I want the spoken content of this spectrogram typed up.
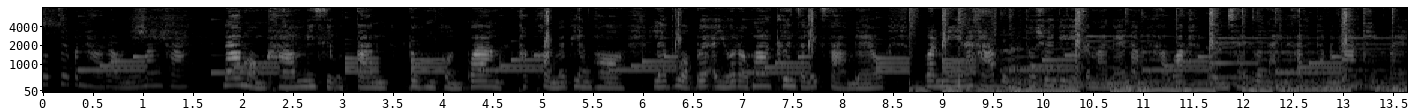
พบเจอปัญหาเหล่านี้มั้งคะ หน้าหมองคล้ำมีสิวอุดตันรูขุมขนกว้าง พักผ่อนไม่เพียงพอ และบวกด้วยอายุเรามากขึ้นจะเลขสามแล้ว วันนี้นะคะบุ๋มมีตัวช่วยดีๆจะมาแนะนำนะคะว่าควรใช้ตัวไหนนะคะถึงทำให้หน้าแข็งแรง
